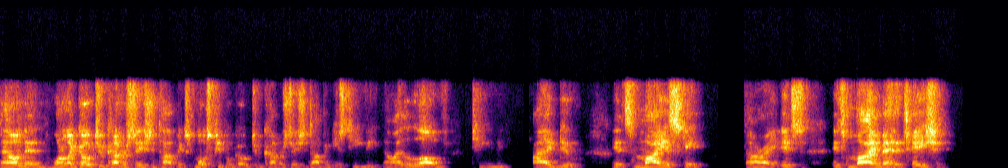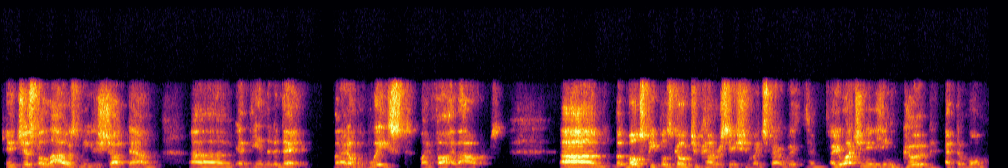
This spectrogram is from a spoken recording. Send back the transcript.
now and then. One of my go to conversation topics, most people go to conversation topic is TV. Now, I love TV. I do. It's my escape. All right. It's it's my meditation. It just allows me to shut down uh, at the end of the day. But I don't waste my five hours. Um, but most people's go-to conversation might start with, "Are you watching anything good at the moment?"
